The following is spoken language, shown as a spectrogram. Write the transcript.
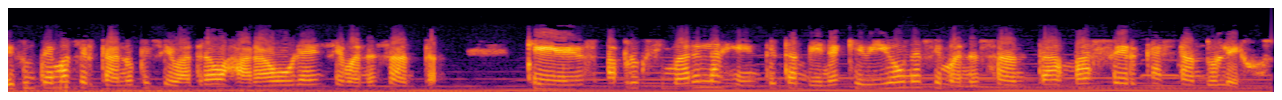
es un tema cercano que se va a trabajar ahora en Semana Santa que es aproximar a la gente también a que viva una Semana Santa más cerca estando lejos.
